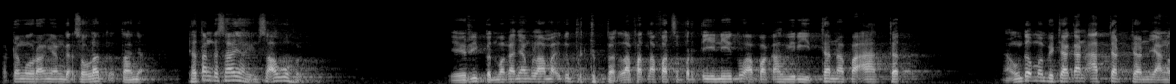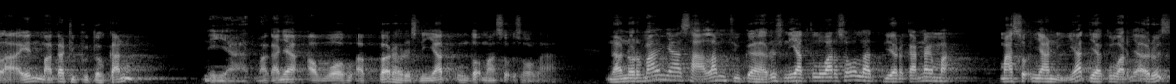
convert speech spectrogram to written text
Kadang orang yang nggak sholat tuh tanya, datang ke saya, insya Allah. Ya ribet, makanya ulama itu berdebat. Lafat-lafat seperti ini itu apakah wiridan, apa adat. Nah, untuk membedakan adat dan yang lain maka dibutuhkan niat. Makanya Allahu Akbar harus niat untuk masuk sholat. Nah normalnya salam juga harus niat keluar sholat biar karena masuknya niat ya keluarnya harus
